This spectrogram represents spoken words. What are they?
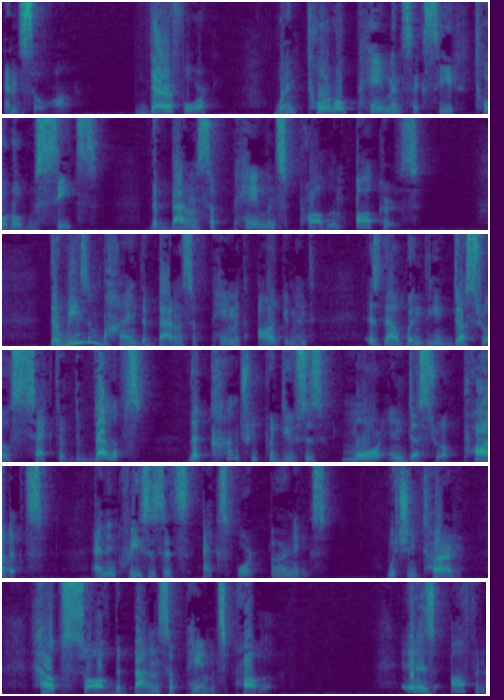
and so on. Therefore, when total payments exceed total receipts, the balance of payments problem occurs. The reason behind the balance of payment argument is that when the industrial sector develops, the country produces more industrial products and increases its export earnings, which in turn helps solve the balance of payments problem. It is often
